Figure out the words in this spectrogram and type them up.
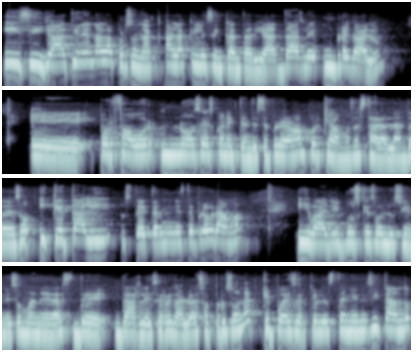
Y si ya tienen a la persona a la que les encantaría darle un regalo, eh, por favor no se desconecten de este programa porque vamos a estar hablando de eso. ¿Y qué tal y usted termine este programa? Y vaya y busque soluciones o maneras de darle ese regalo a esa persona que puede ser que lo esté necesitando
